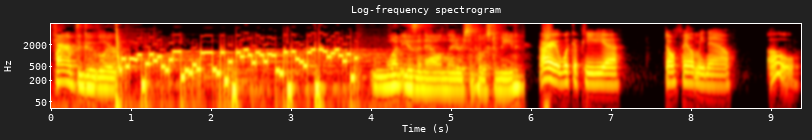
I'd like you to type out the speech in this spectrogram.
Fire up the Googler. What is a now and later supposed to mean? All right, Wikipedia. Don't fail me now. Oh.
